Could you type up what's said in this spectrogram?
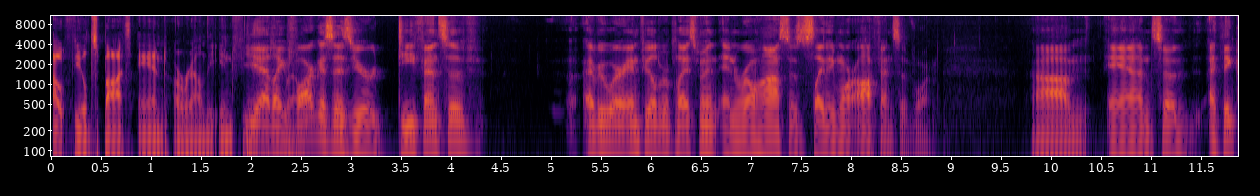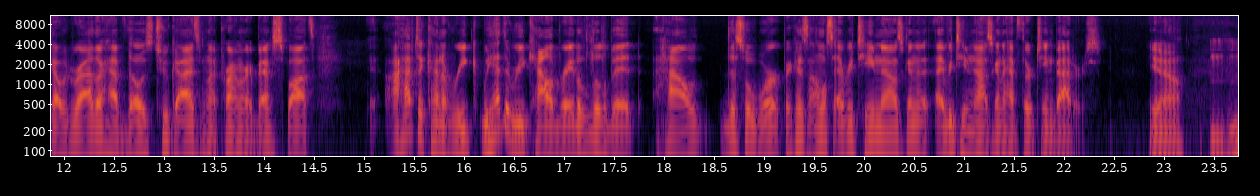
outfield spots and around the infield. Yeah, like well. Vargas is your defensive everywhere infield replacement, and Rojas is a slightly more offensive one. Um, and so I think I would rather have those two guys in my primary bench spots. I have to kind of re- we had to recalibrate a little bit how this will work because almost every team now is gonna every team now is gonna have 13 batters, you know, mm-hmm.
